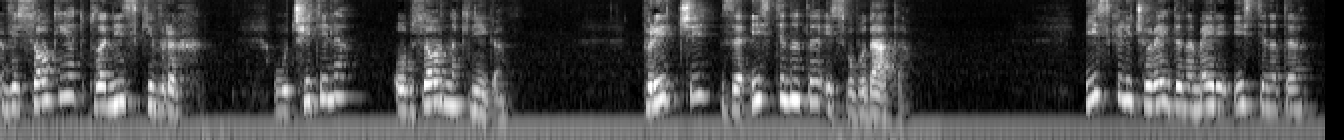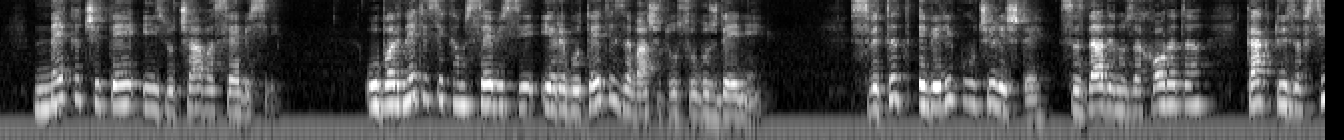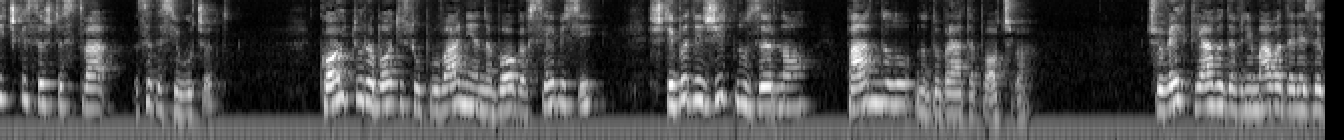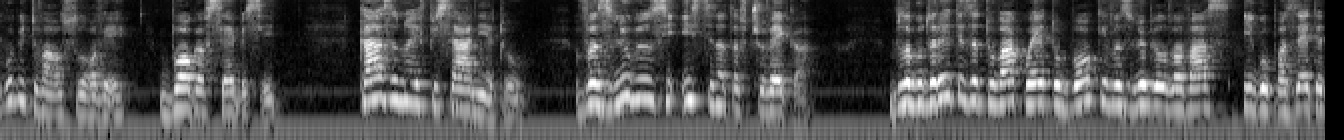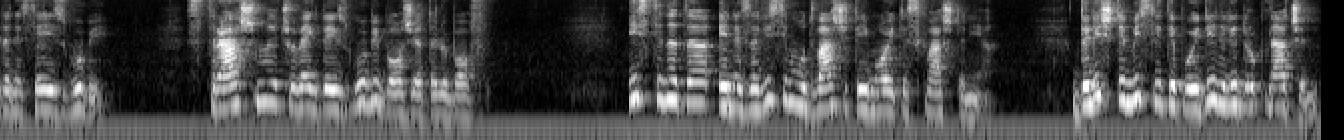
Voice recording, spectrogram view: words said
Високият планински връх Учителя Обзорна книга Притчи за истината и свободата Иска ли човек да намери истината, нека чете и изучава себе си. Обърнете се към себе си и работете за вашето освобождение. Светът е велико училище, създадено за хората, както и за всички същества, за да си учат. Който работи с упование на Бога в себе си, ще бъде житно зърно, паднало на добрата почва. Човек трябва да внимава да не загуби това условие – Бога в себе си. Казано е в писанието – възлюбил си истината в човека. Благодарете за това, което Бог е възлюбил във вас и го пазете да не се изгуби. Страшно е човек да изгуби Божията любов. Истината е независима от вашите и моите схващания. Дали ще мислите по един или друг начин,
